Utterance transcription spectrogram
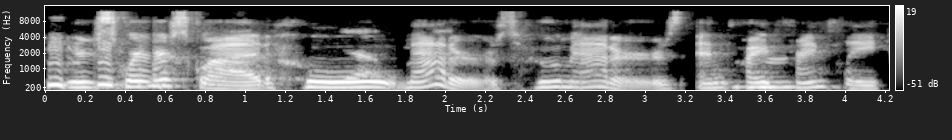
your square squad. Who yeah. matters? Who matters? And quite mm-hmm. frankly,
